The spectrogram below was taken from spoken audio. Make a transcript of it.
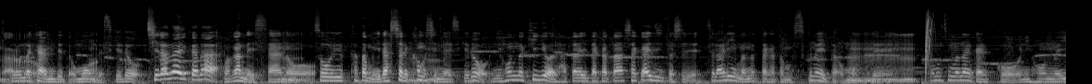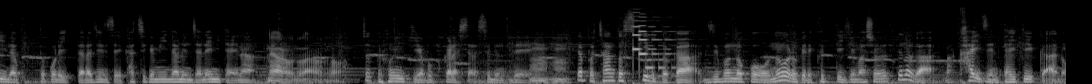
いろんな回を見てて思うんですけど知らないから分かんないです。あの、そういう方もいらっしゃるかもしれないですけど、日本の企業で働いた方社会人としてサラリーマンになった方も少ないとは思うんで、うんうんうん。そもそもなんかこう日本のいいところ行ったら人生勝ち組になるんじゃね？みたいななるほどなるほど。ちょっと雰囲気が僕からしたらするんで。うんうん。やっぱちゃんとスキルとか自分のこう能力で食っていきましょうよっていうのが、まあ、会全体というかあの、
